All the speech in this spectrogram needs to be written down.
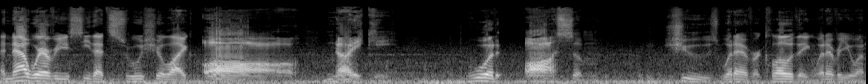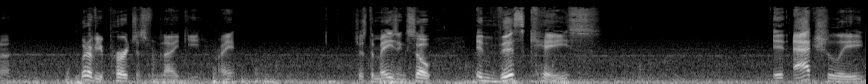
And now wherever you see that swoosh, you're like, oh, Nike. What awesome shoes, whatever, clothing, whatever you want to, whatever you purchase from Nike, right? Just amazing. So, in this case, it actually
